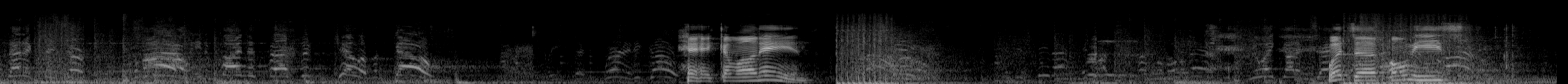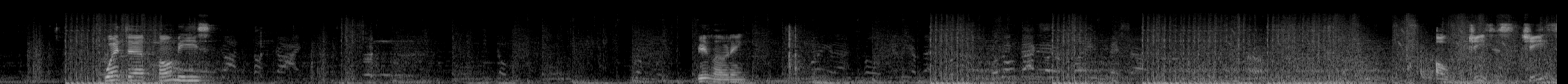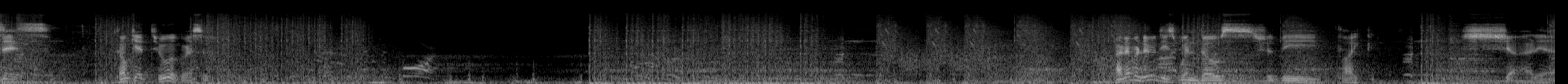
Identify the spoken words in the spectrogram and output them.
Pathetic, Fisher! Come on! We need to find this bastard! Kill him! Let's go! Where did he go? Hey, come on in. You ain't got a chance! What's up, homies? What's up, homies? Fisher! Oh, Jesus. Jesus. Don't get too aggressive. I never knew these windows should be, like, shut in.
